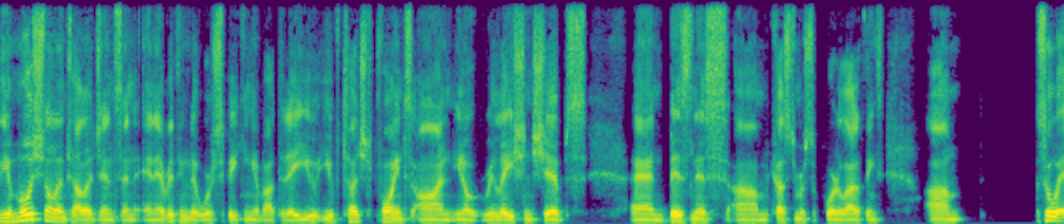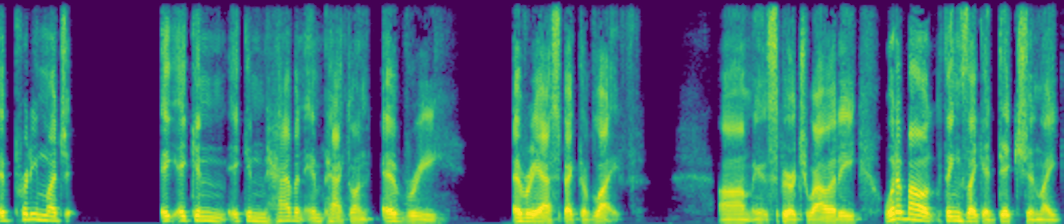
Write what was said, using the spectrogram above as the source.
the emotional intelligence and, and everything that we're speaking about today you you've touched points on you know relationships and business um, customer support a lot of things um, so it pretty much it, it can it can have an impact on every every aspect of life um, spirituality. What about things like addiction, like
